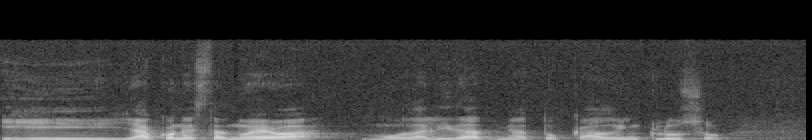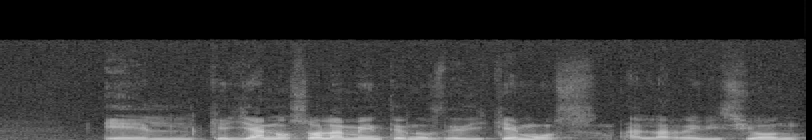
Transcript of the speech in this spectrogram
Y ya con esta nueva modalidad me ha tocado incluso el que ya no solamente nos dediquemos a la revisión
